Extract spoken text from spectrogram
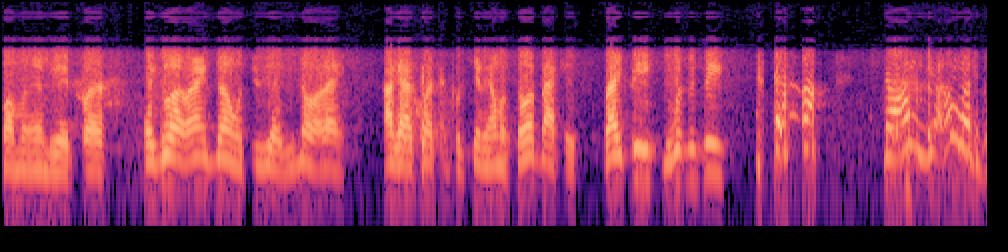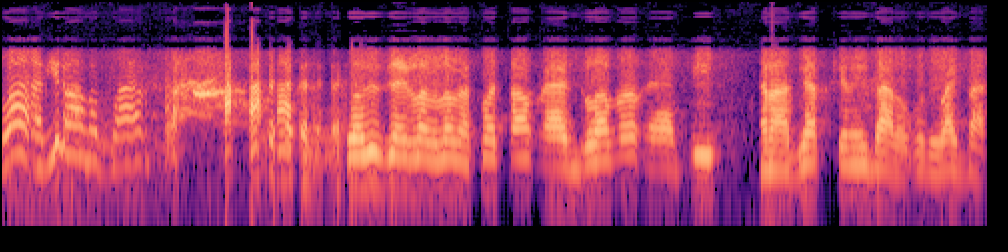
former NBA player. Hey, Glove, I ain't done with you yet. You know it ain't. I got a question for Kenny. I'm gonna throw it back. Here. Right, P? You with me, P? no, I'm I'm with Glove. You know I'm with Glove. well, this is Jay Glover, Logan on Sports Talk, and Glover and P, and our guest Kenny Battle. We'll be right back.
